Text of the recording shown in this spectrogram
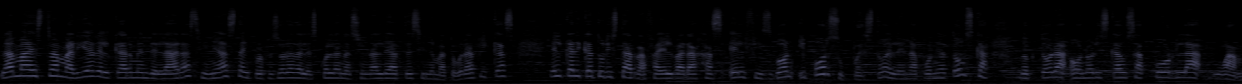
la maestra María del Carmen de Lara, cineasta y profesora de la Escuela Nacional de Artes Cinematográficas, Rafael Barajas El Fisgón y por supuesto Elena Poniatowska, doctora honoris causa por la UAM.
